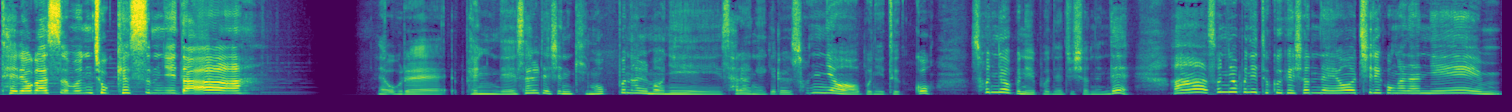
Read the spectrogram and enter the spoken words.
데려갔으면 좋겠습니다. 네, 올해 104살 되신 김옥분 할머니 사랑 얘기를 손녀분이 듣고 손녀분이 보내주셨는데, 아, 손녀분이 듣고 계셨네요. 7201 하나님.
